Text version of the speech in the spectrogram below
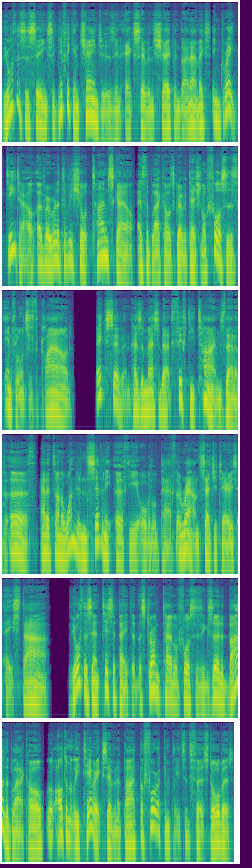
The authors are seeing significant changes in X7's shape and dynamics in great detail over a relatively short timescale as the black hole's gravitational forces influences the cloud. X7 has a mass about 50 times that of Earth, and it's on a 170 Earth year orbital path around Sagittarius A star. The authors anticipate that the strong tidal forces exerted by the black hole will ultimately tear X7 apart before it completes its first orbit.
